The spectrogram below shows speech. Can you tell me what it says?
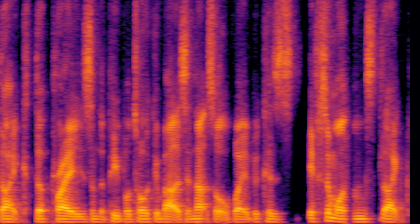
like the praise and the people talking about us in that sort of way because if someone's like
